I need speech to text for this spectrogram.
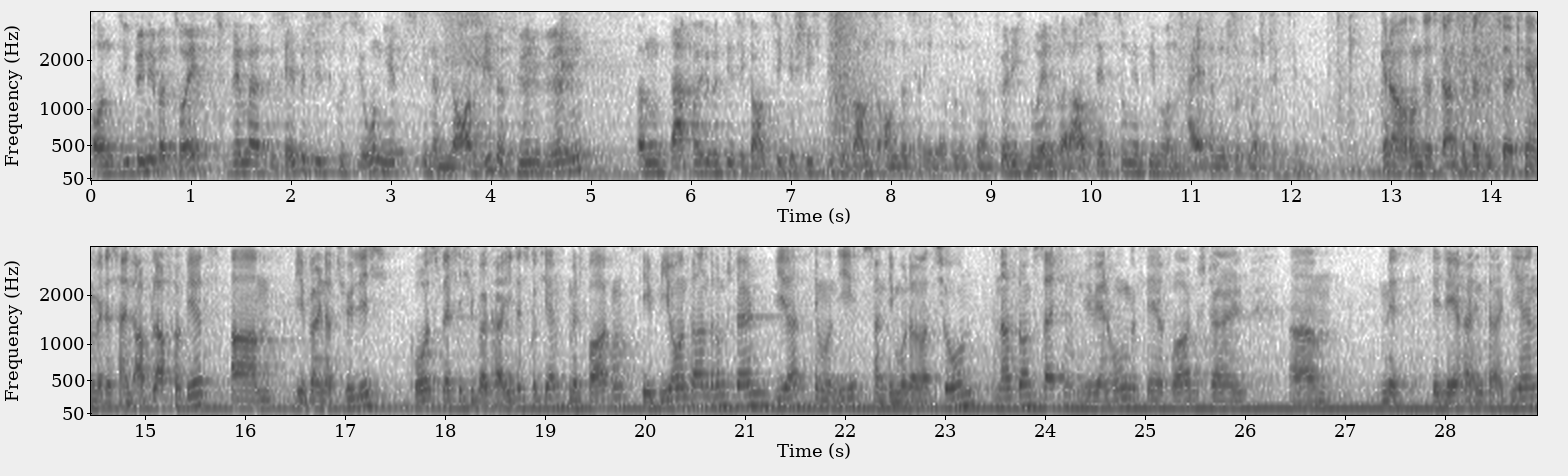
Und ich bin überzeugt, wenn wir dieselbe Diskussion jetzt in einem Jahr wieder führen würden, dann darf man über diese ganze Geschichte so ganz anders reden, also unter völlig neuen Voraussetzungen, die wir uns heute nicht so vorstellen können. Genau, um das Ganze ein bisschen zu erklären, wie das ein ablaufen wird. Ähm, wir wollen natürlich großflächig über KI diskutieren mit Fragen, die wir unter anderem stellen. Wir, Tim und ich, sind die Moderation in Anführungszeichen. Wir werden ungefähr Fragen stellen. Ähm, mit den Lehrern interagieren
